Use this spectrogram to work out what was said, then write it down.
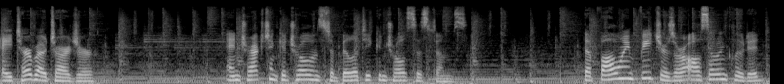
a turbocharger, and traction control and stability control systems. The following features are also included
